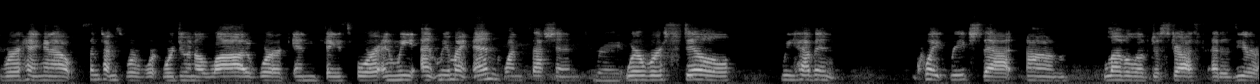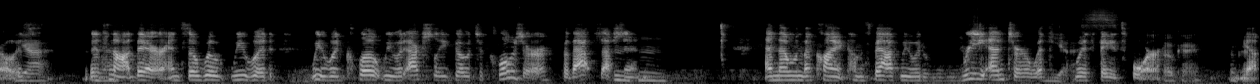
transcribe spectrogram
we're hanging out. Sometimes we're, we're, we're doing a lot of work in phase four, and we and we might end one session right. where we're still we haven't quite reached that um, level of distress at a zero. It's, yeah. It's yeah. not there, and so we we would we would close. We would actually go to closure for that session. Mm-hmm and then when the client comes back we would re-enter with yes. with phase four. Okay. Okay. Yeah.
